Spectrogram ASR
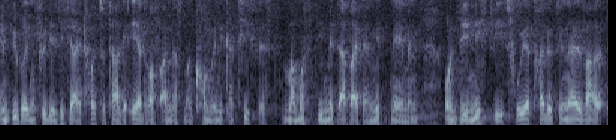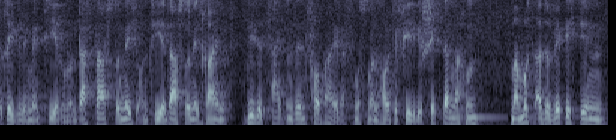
im Übrigen für die Sicherheit heutzutage eher darauf an, dass man kommunikativ ist. Man muss die Mitarbeiter mitnehmen und sie nicht, wie es früher traditionell war, reglementieren. Und das darfst du nicht und hier darfst du nicht rein. Diese Zeiten sind vorbei. Das muss man heute viel geschickter machen. Man muss also wirklich den,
